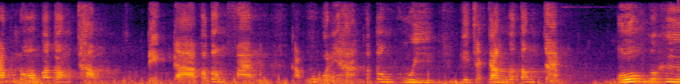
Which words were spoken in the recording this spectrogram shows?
รับน้องก็ต้องทำเด็กด่าก็ต้องฟัง กับผู้บริหารก็ต้องคุย กิจกรรมก็ต้องจัด โอ้ก็คือ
